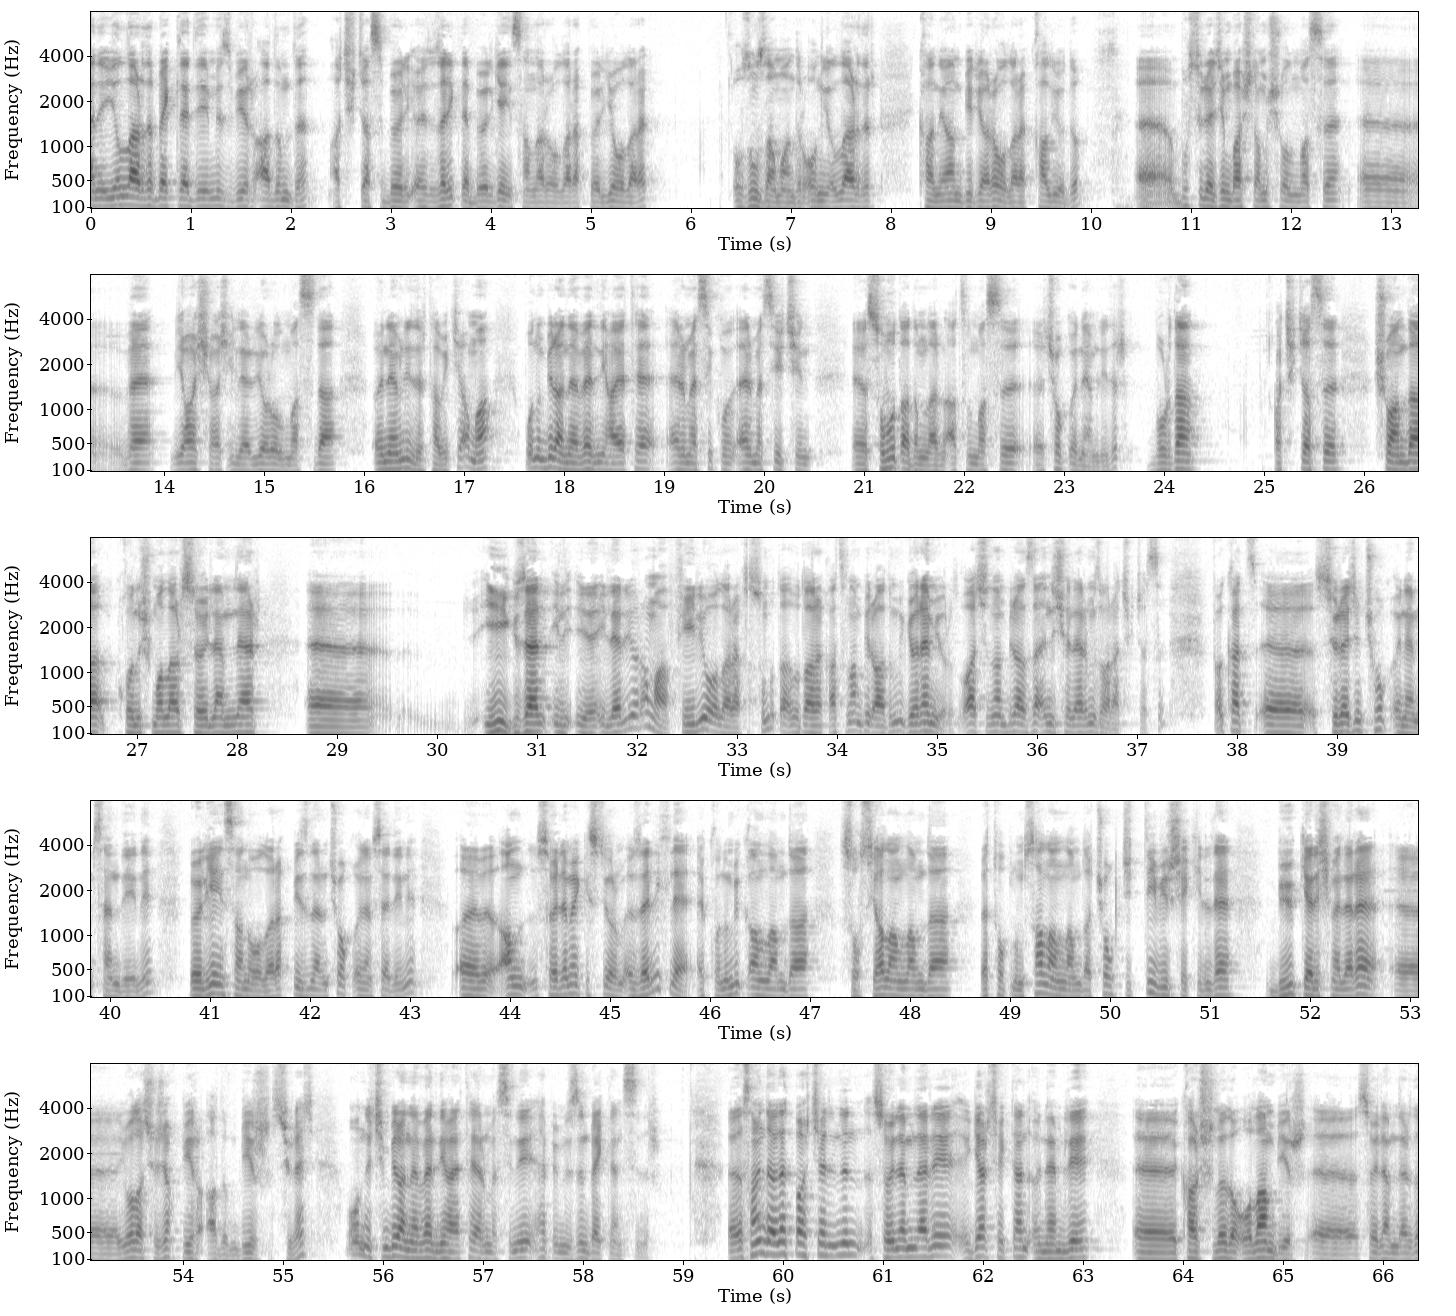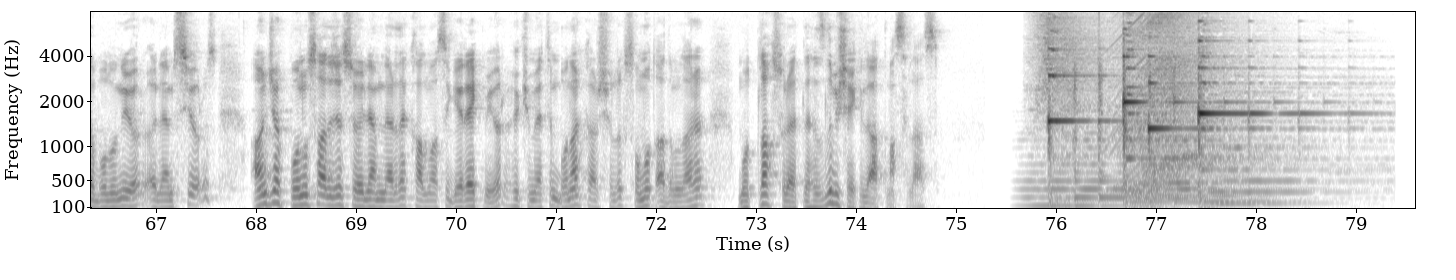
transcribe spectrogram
Yani yıllardır beklediğimiz bir adımdı. Açıkçası bölge, özellikle bölge insanları olarak, bölge olarak uzun zamandır, 10 yıllardır kanayan bir yara olarak kalıyordu. Ee, bu sürecin başlamış olması e, ve yavaş yavaş ilerliyor olması da önemlidir tabii ki ama bunun bir an evvel nihayete ermesi ermesi için e, somut adımların atılması e, çok önemlidir. Burada açıkçası şu anda konuşmalar, söylemler e, iyi, güzel e, ilerliyor ama fiili olarak, somut olarak atılan bir adımı göremiyoruz. O açıdan biraz da endişelerimiz var açıkçası. Fakat e, sürecin çok önemsendiğini, bölge insanı olarak bizlerin çok önemsediğini e, an- söylemek istiyorum. Özellikle ekonomik anlamda, sosyal anlamda ve toplumsal anlamda çok ciddi bir şekilde büyük gelişmelere e, yol açacak bir adım, bir süreç. Onun için bir an evvel nihayete ermesini hepimizin beklentisidir. Ee, Sayın Devlet Bahçeli'nin söylemleri gerçekten önemli, e, karşılığı da olan bir e, söylemlerde bulunuyor, önemsiyoruz. Ancak bunun sadece söylemlerde kalması gerekmiyor. Hükümetin buna karşılık somut adımları mutlak suretle hızlı bir şekilde atması lazım.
